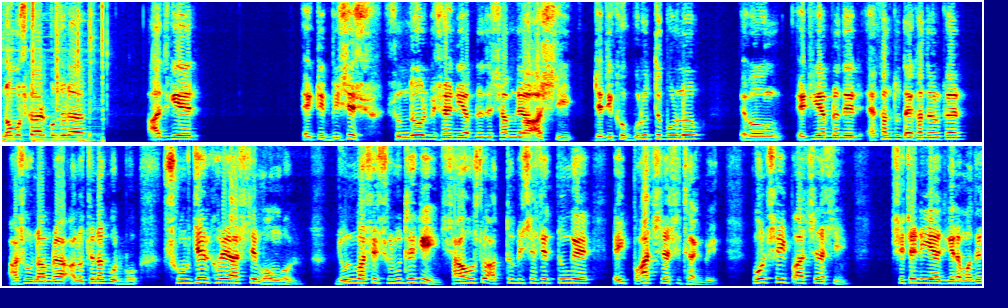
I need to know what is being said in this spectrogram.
নমস্কার বন্ধুরা। আজকের একটি বিশেষ সুন্দর বিষয় নিয়ে আপনাদের সামনে আসছি, যেটি খুব গুরুত্বপূর্ণ এবং এটি আপনাদের একান্ত দেখা দরকার। আসুন আমরা আলোচনা করব, সূর্যের ঘরে আসছে মঙ্গল। জুন মাসের শুরু থেকেই সাহস ও আত্মবিশ্বাসের তুঙ্গে এই পাঁচ রাশি থাকবে। কোন সেই পাঁচ রাশি? সেটা নিয়ে আজকের আমাদের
